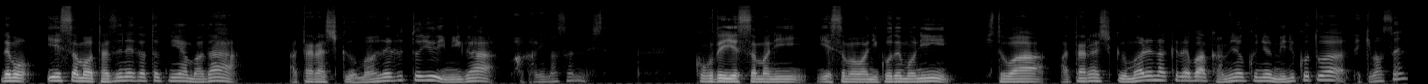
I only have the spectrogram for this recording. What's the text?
でもイエス様を訪ねた時にはまだ新しく生まれるという意味が分かりませんでした。ここでイエス様に、イエス様はニコデモに、人は新しく生まれなければ神の国を見ることはできません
